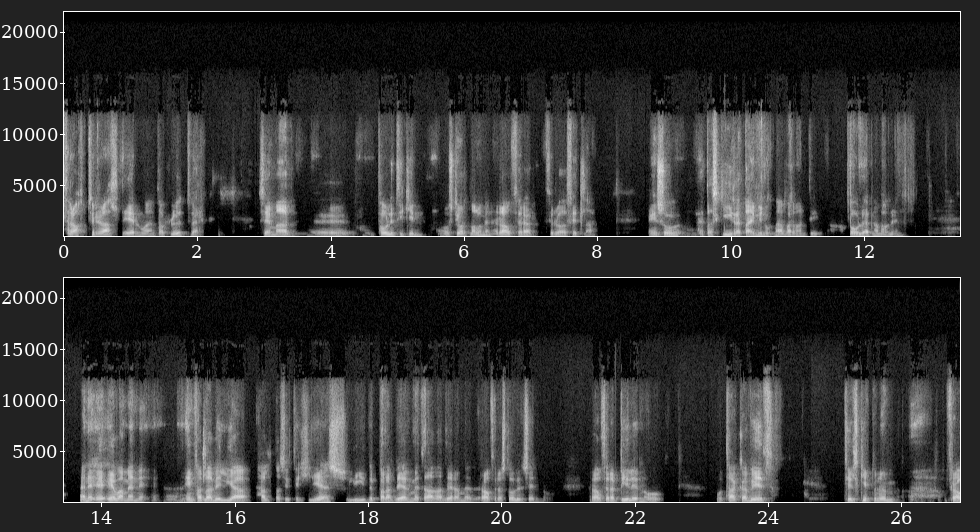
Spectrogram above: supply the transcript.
þrátt fyrir allt er nú enda hlutverk sem að pólitíkin og stjórnmálamenn ráðferðar þurfa að fylla eins og þetta skýra dæmi núna varðandi bóluefnamálinn. En e, ef að menn einfallega vilja halda sig til hljés, líður bara vel með það að vera með ráðferðarstólinn sinn og ráðferðarbílinn og, og taka við tilskipunum frá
